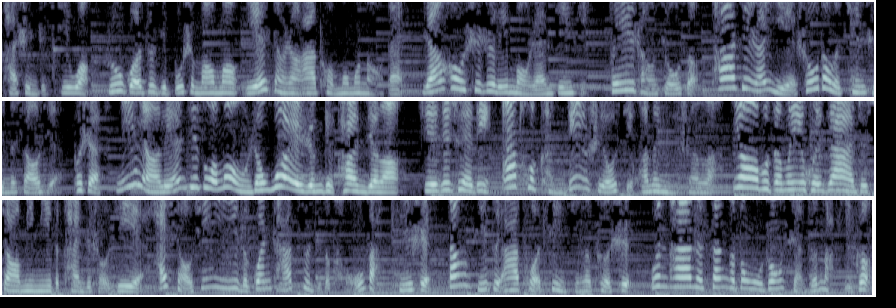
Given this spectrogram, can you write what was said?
他甚至希望，如果自己不是猫猫，也想让阿拓摸摸脑袋。然后是这里猛然惊醒，非常羞涩，他竟然也收到了千寻的消息。不是你俩联机做梦，让外人给看见了。姐姐确定阿拓肯定是有喜欢的女生了，要不怎么一回家就笑眯眯的看着手机，还小心翼翼的观察自己的头发。于是当即对阿拓进行了测试，问他在三个动物中选择哪一个。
